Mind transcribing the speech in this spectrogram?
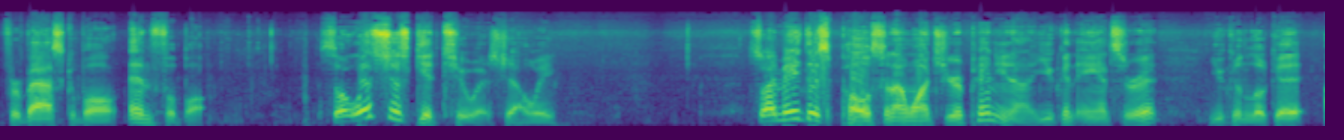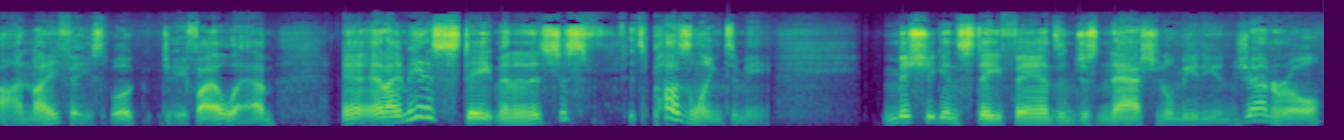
for basketball and football. So let's just get to it, shall we? So I made this post and I want your opinion on it. You can answer it. You can look at on my Facebook, JFile Lab. And, and I made a statement and it's just, it's puzzling to me. Michigan State fans and just national media in general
